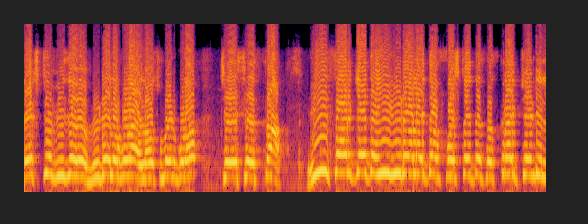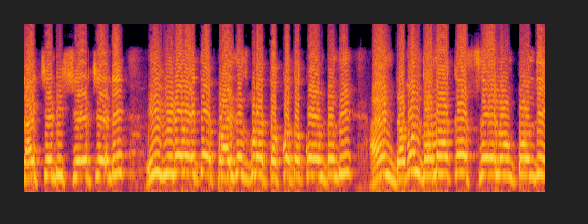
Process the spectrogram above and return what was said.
నెక్స్ట్ వీడియో వీడియోలో కూడా అనౌన్స్మెంట్ కూడా చేసేస్తా. ఈసారికి అయితే ఈ వీడియోలో అయితే ఫస్ట్ అయితే సబ్స్క్రైబ్ చేయండి లైక్ చేయండి షేర్ చేయండి. ఈ వీడియోలో అయితే ప్రైజెస్ కూడా తక్కువ తక్కువ ఉంటుంది. అండ్ డబుల్ ధమాకా సేల్ ఉంటుంది.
